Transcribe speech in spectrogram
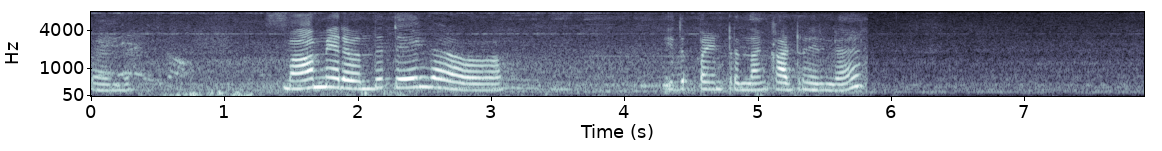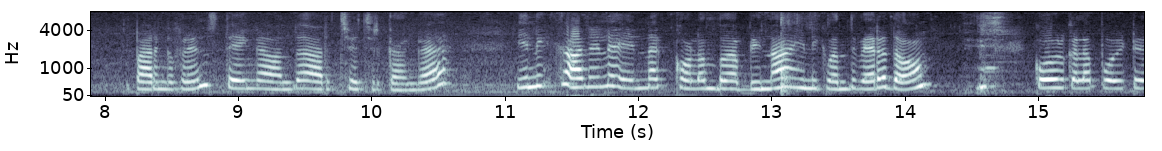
பாருங்க. மாமியாரை வந்து தேங்காய் இது பண்ணிட்டு இருந்தாங்க. காட்டுறேருங்க பாருங்கள் ஃப்ரெண்ட்ஸ் தேங்காய் வந்து அரைச்சி வச்சுருக்காங்க. இன்றைக்கி காலையில் என்ன குழம்பு அப்படின்னா இன்றைக்கி வந்து விரதம். கோவிலுக்கெல்லாம் போயிட்டு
